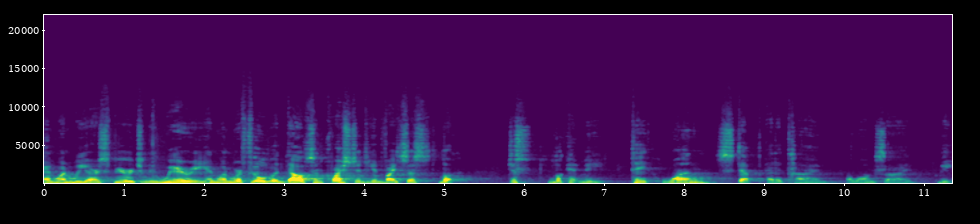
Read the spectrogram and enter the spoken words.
And when we are spiritually weary and when we're filled with doubts and questions, he invites us look, just look at me. Take one step at a time alongside me.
